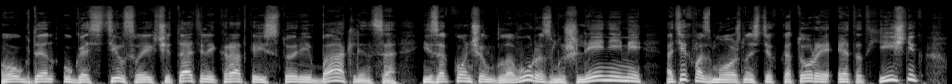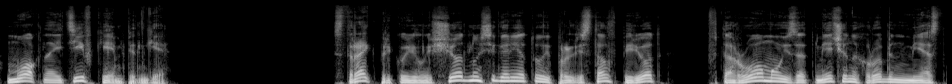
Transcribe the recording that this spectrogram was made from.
Оугден угостил своих читателей краткой историей Батлинса и закончил главу размышлениями о тех возможностях, которые этот хищник мог найти в кемпинге. Страйк прикурил еще одну сигарету и пролистал вперед второму из отмеченных Робин мест,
